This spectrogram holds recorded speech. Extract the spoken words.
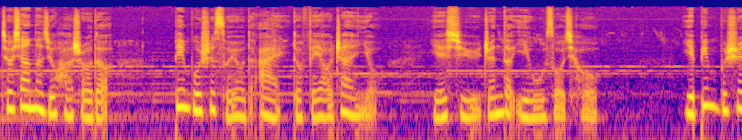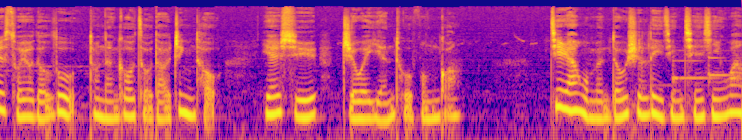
就像那句话说的，并不是所有的爱都非要占有。也许真的一无所求，也并不是所有的路都能够走到尽头。也许只为沿途风光。既然我们都是历尽千辛万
